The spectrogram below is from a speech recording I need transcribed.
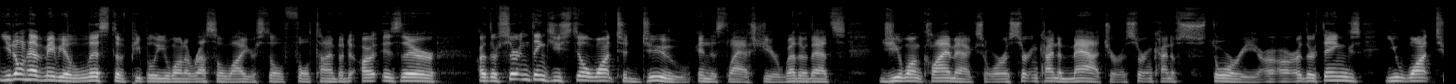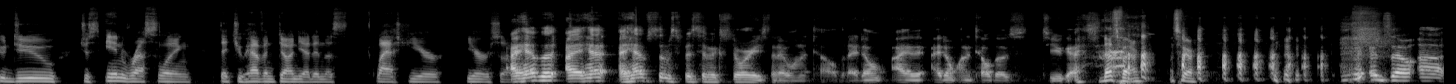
you don't have maybe a list of people you want to wrestle while you're still full time, but are, is there are there certain things you still want to do in this last year, whether that's G1 climax or a certain kind of match or a certain kind of story? Are, are there things you want to do just in wrestling that you haven't done yet in this last year year or so? I have a I have I have some specific stories that I want to tell, but I don't I I don't want to tell those to you guys. That's fair. That's fair. and so uh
